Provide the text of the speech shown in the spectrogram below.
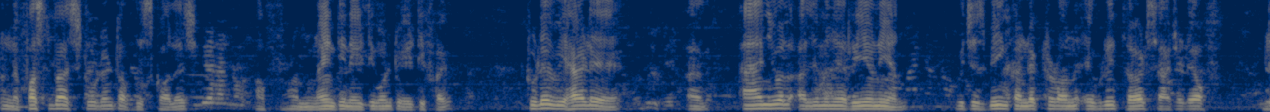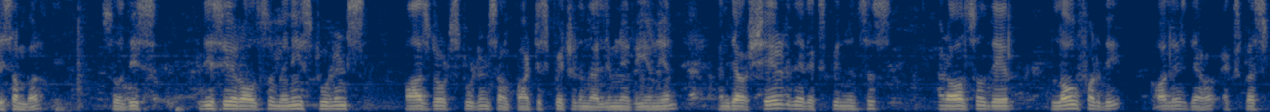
and the first batch student of this college of, from 1981 to 85. Today we had a, a annual alumni reunion, which is being conducted on every third Saturday of December. So this this year also many students, passed out students have participated in the alumni reunion and they have shared their experiences and also their love for the college they have expressed.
